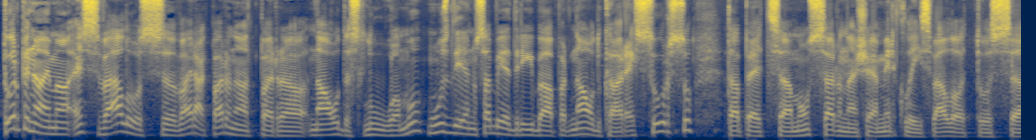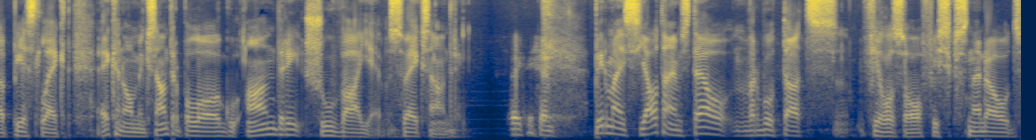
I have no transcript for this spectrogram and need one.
Turpinājumā es vēlos eh, vairāk parunāt par eh, naudas lomu mūsdienu sabiedrībā, par naudu kā resursu. Tāpēc eh, mūsu sarunai šajā mirklī vēlētos pieslēgt ekonomikas antropologu Andri Šuvājevu. Sveiks, Andri! Sveiki! Pirmais jautājums tev varbūt tāds filozofisks nedaudz.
